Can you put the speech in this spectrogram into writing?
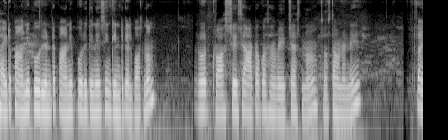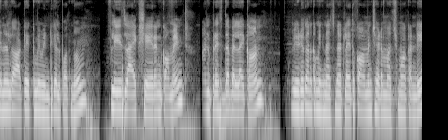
బయట పానీపూరి ఉంటే పానీపూరి తినేసి ఇంక ఇంటికి వెళ్ళిపోతున్నాం. రోడ్ క్రాస్ చేసి ఆటో కోసం వెయిట్ చేస్తున్నాం. చూస్తూ ఉండండి. ఫైనల్గా ఆటో ఎక్కి మేము ఇంటికి వెళ్ళిపోతున్నాం. Please like share and comment and press the bell icon video కనుక మీకు నచ్చినట్లయితే కామెంట్ చేయడం మర్చిపోకండి.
